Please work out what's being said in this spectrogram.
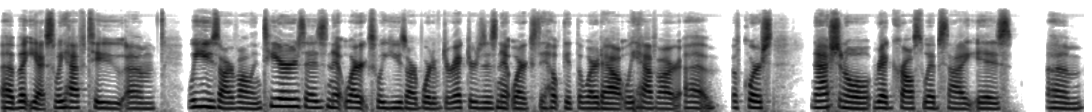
Uh, but yes, we have to. Um, we use our volunteers as networks. We use our board of directors as networks to help get the word out. We have our, um, of course, National Red Cross website is um,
